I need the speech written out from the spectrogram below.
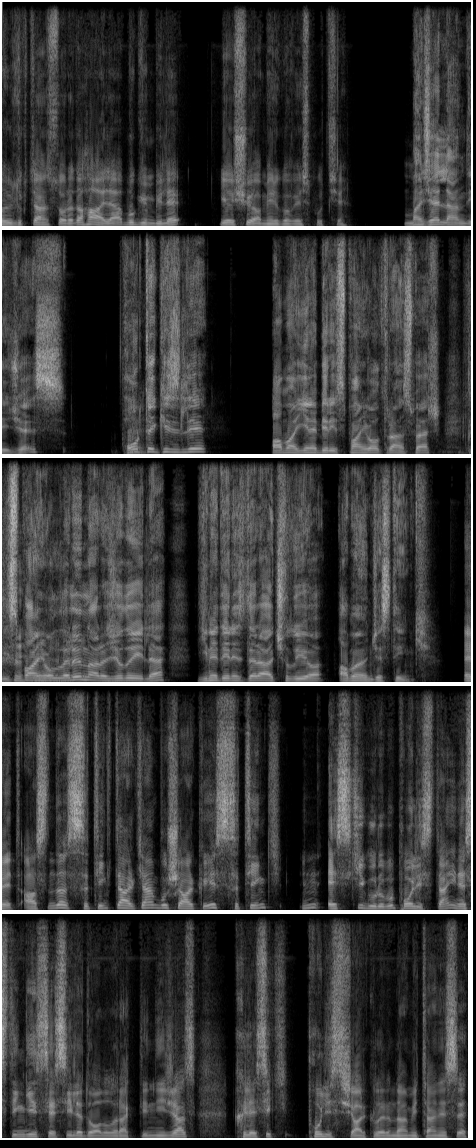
öldükten sonra da hala bugün bile yaşıyor Amerigo Vespucci. Magellan diyeceğiz. Portekizli ama yine bir İspanyol transfer. İspanyolların aracılığıyla yine denizlere açılıyor ama önce Sting. Evet aslında Sting derken bu şarkıyı Sting'in eski grubu Polis'ten yine Sting'in sesiyle doğal olarak dinleyeceğiz. Klasik Polis şarkılarından bir tanesi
